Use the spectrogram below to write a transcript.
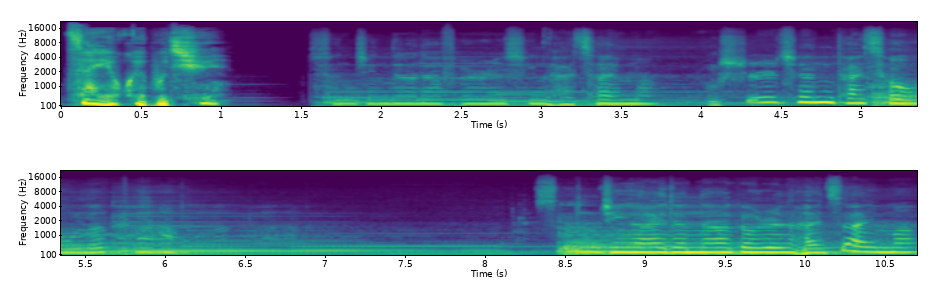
再也回不去。曾经的那份任性还在吗？让时间带走了吧。曾经爱的那个人还在吗？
